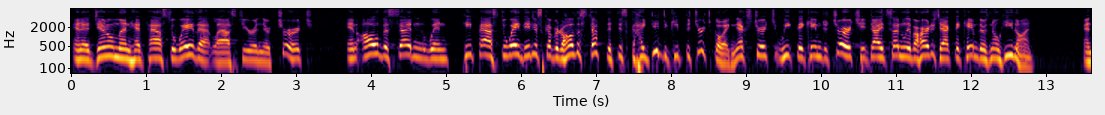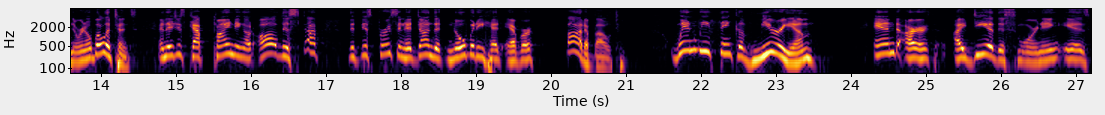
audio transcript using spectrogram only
and a gentleman had passed away that last year in their church, and all of a sudden, when he passed away, they discovered all the stuff that this guy did to keep the church going. Next church week, they came to church. He died suddenly of a heart attack. They came, there was no heat on, and there were no bulletins. And they just kept finding out all this stuff that this person had done that nobody had ever thought about. When we think of Miriam, and our idea this morning is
